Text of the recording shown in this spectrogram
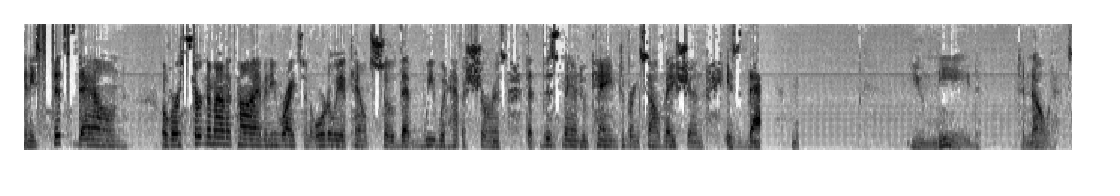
And he sits down over a certain amount of time and he writes an orderly account so that we would have assurance that this man who came to bring salvation is that. You need to know it.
